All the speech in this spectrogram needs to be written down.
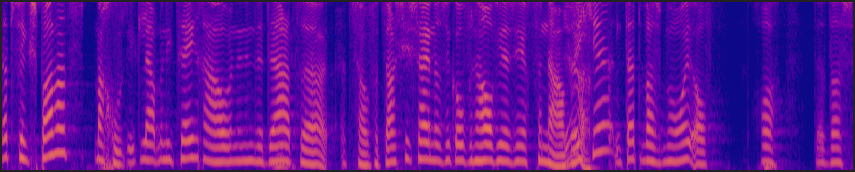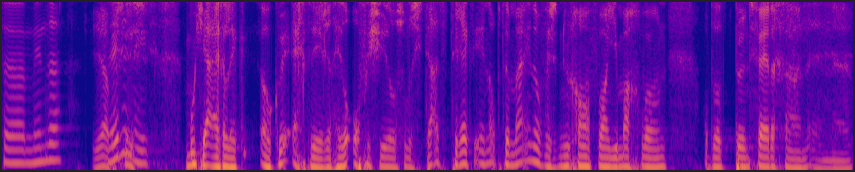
dat vind ik spannend. Maar goed, ik laat me niet tegenhouden. En inderdaad, eh, het zou fantastisch zijn als ik over een half jaar zeg van, nou, Ja. weet je, dat was mooi. Of, goh, dat was eh, minder. Ja, weet precies. niet. Moet je eigenlijk ook weer echt weer een heel officieel sollicitatietraject in op termijn? Of is het nu gewoon van, je mag gewoon op dat punt verder gaan? En, eh, Nou,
